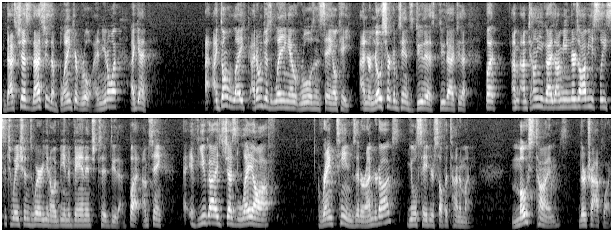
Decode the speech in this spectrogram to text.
That's just that's just a blanket rule. And you know what? Again, I, I don't like I don't just laying out rules and saying, okay, under no circumstance do this, do that, do that. But I'm, I'm telling you guys, I mean, there's obviously situations where, you know, it'd be an advantage to do that. But I'm saying if you guys just lay off ranked teams that are underdogs, you will save yourself a ton of money. Most times, they're trap lines.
